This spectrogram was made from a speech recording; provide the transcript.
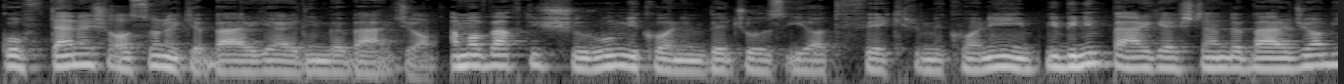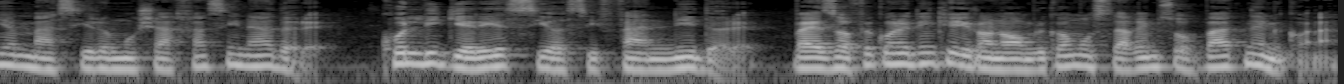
گفتنش آسونه که برگردیم به برجام. اما وقتی شروع می‌کنیم به جزئیات فکر می‌کنیم می‌بینیم برگشتن به برجام یه مسیر مشخصی نداره. کلی گره سیاسی فنی داره و اضافه کنید اینکه ایران و آمریکا مستقیم صحبت نمی‌کنن.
